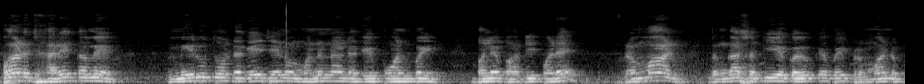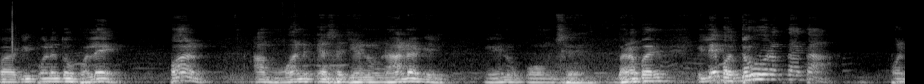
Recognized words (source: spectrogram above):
પણ જ્યારે તમે મેરું તો ડગે જેનો મન ના ડગે, પોન ભાઈ, ભલે ભાગી પડે બ્રહ્માંડ. ગંગા સતીએ કહ્યું કે ભાઈ, બ્રહ્માંડ ભાગી પડે તો ભલે, પણ આ મન કહે છે જેનું ના ડગે, એનું કોમ છે? બરાબર? એટલે બધું ઓળખતા હતા, પણ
